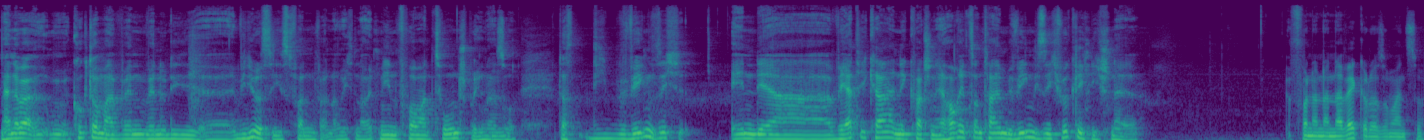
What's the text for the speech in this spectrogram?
Nein, aber äh, guck doch mal, wenn, wenn du die äh, Videos siehst von, von irgendwelchen Leuten, die in Formation springen oder so, dass die bewegen sich in der vertikalen, nee, Quatsch, in der horizontalen bewegen die sich wirklich nicht schnell. voneinander weg oder so meinst du?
